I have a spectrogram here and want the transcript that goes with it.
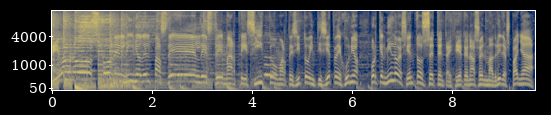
Y vámonos con el niño del pastel de este martesito, martesito 27 de junio, porque en 1977 nace en Madrid, España,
